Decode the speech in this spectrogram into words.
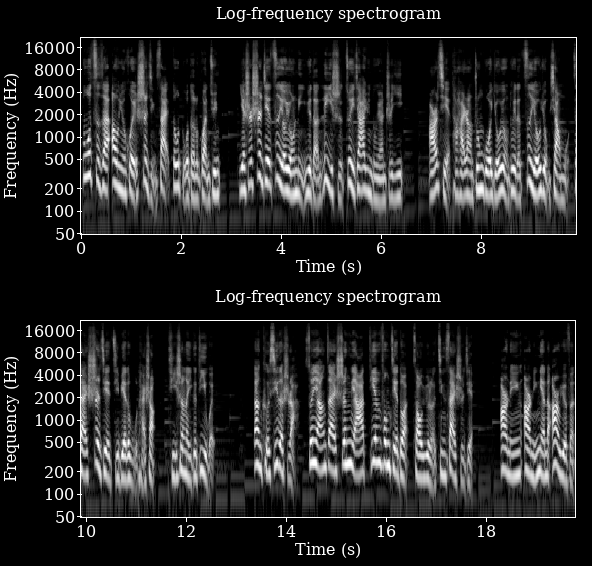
多次在奥运会、世锦赛都夺得了冠军，也是世界自由泳领域的历史最佳运动员之一。而且他还让中国游泳队的自由泳项目在世界级别的舞台上提升了一个地位。但可惜的是啊，孙杨在生涯巅峰阶段遭遇了禁赛事件。二零二零年的二月份，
